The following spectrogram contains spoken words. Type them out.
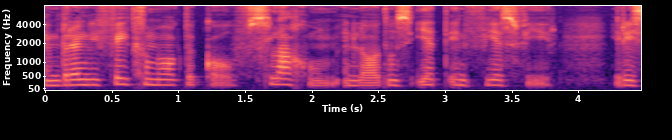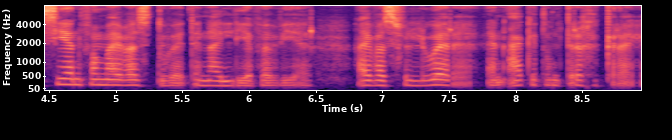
en bring die vetgemaakte kalf, slag hom en laat ons eet en fees vier. Hierdie seun van my was dood en hy lewe weer. Hy was verlore en ek het hom teruggekry.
